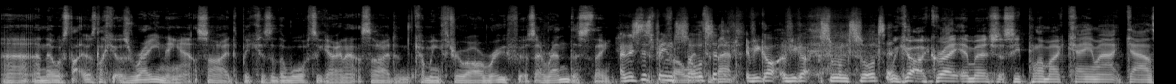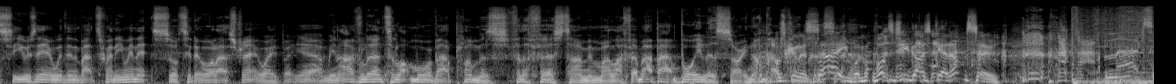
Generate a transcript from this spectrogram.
Uh, and there was like it was like it was raining outside because of the water going outside and coming through our roof. It was a horrendous thing. And has this Just been before I went to sorted? Have you got have you got someone to sort it? We got a great emergency plumber, came out, Gaz. He was here within about 20 minutes, sorted it all out straight away. But yeah, I mean, I've learnt a lot more about plumbers for the first time in my life. About, about boilers, sorry, not about I was going to say, what did you guys get up to? Matt,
